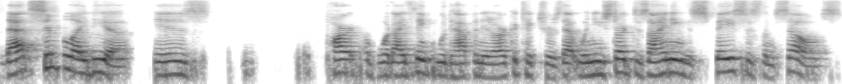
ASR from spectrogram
That simple idea is part of what I think would happen in architecture is that when you start designing the spaces themselves,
